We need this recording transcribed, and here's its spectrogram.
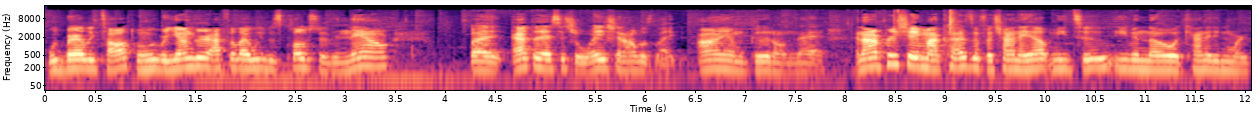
We barely talked. When we were younger, I feel like we was closer than now. But after that situation, I was like, I am good on that. And I appreciate my cousin for trying to help me too, even though it kind of didn't work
